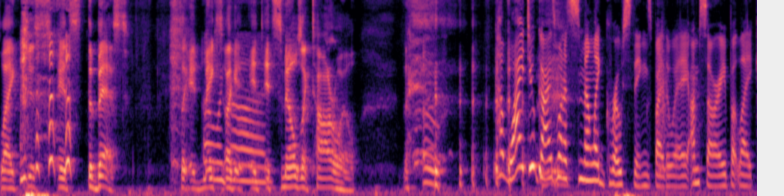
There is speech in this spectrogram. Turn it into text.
Like just it's the best. It's like it makes Oh like it, it, it smells like tar oil. oh. God, why do guys want to smell like gross things? By the way, I'm sorry, but like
